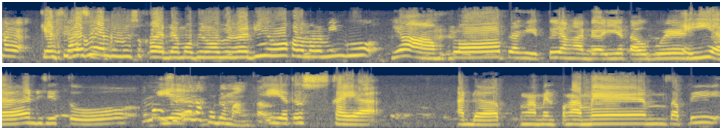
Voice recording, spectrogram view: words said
anak KFC Dago yang dulu suka ada mobil-mobil radio kalau malam minggu. Ya amplop yang itu yang ada iya tahu gue. Eh, iya di situ. Emang iya. situ anak muda mangkal. Iya terus kayak ada pengamen-pengamen tapi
